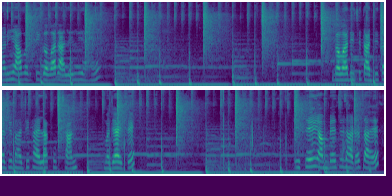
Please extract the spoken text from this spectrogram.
आणि यावरती गवार आलेली आहे. गवारीची ताजी ताजी भाजी खायला खूप छान मजा येते. इथे आंब्याची झाडच आहेत.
